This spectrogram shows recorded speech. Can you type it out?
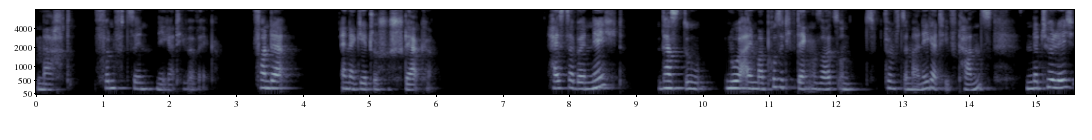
macht 15 negative weg. Von der energetischen Stärke. Heißt aber nicht, dass du nur einmal positiv denken sollst und 15 mal negativ kannst. Natürlich,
